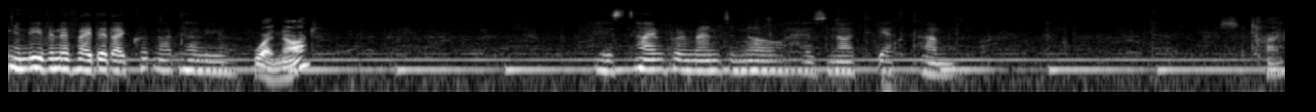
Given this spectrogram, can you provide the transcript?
And even if I did, I could not tell you. Why not? His time for men to know has not yet come. It's time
